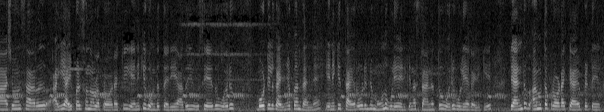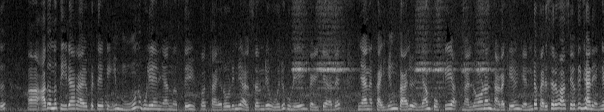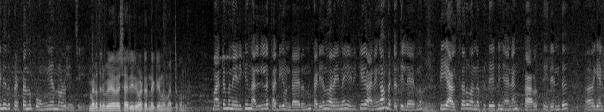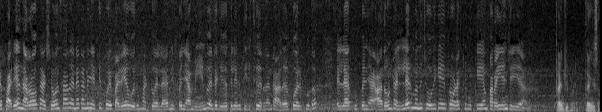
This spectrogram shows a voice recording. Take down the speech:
അശോകൻ സാറ് ഈ ഐപ്പൾസ് എന്നുള്ള പ്രോഡക്റ്റ് എനിക്ക് കൊണ്ടു തരിക അത് യൂസ് ചെയ്ത് ഒരു ബോട്ടിൽ കഴിഞ്ഞപ്പം തന്നെ എനിക്ക് തൈറോയിഡിന്റെ മൂന്ന് ഗുളിക കഴിക്കുന്ന സ്ഥാനത്ത് ഒരു ഗുളിക കഴിക്കുകയും രണ്ട് രണ്ടാമത്തെ പ്രോഡക്റ്റ് ആയപ്പോഴത്തേക്ക് അതൊന്ന് തീരാറായപ്പോഴത്തേക്ക് ഈ മൂന്ന് ഗുളികയും ഞാൻ നിർത്തി. ഇപ്പോൾ തൈറോയിഡിന്റെ അൾസറിന്റെ ഒരു ഗുളികയും കഴിക്കാതെ ഞാൻ കയ്യും കാലും എല്ലാം പൊക്കി നല്ലോണം നടക്കുകയും എന്റെ പരിസരവാസികൾക്ക് ഞാൻ എങ്ങനെ ഇത് പെട്ടെന്ന് പൊങ്ങിയെന്നുള്ളതും ചെയ്യും. മാഡത്തിന് വേറെ ശാരീരികമായിട്ട് എന്തൊക്കെയാണ് മാറ്റം വന്നത്? മാറ്റം വന്ന എനിക്ക് നല്ല തടിയുണ്ടായിരുന്നു. തടിയെന്ന് പറയുന്നത് എനിക്ക് അനങ്ങാൻ പറ്റത്തില്ലായിരുന്നു. ഇപ്പം ഈ അൾസർ വന്നപ്പോഴത്തേക്ക് ഞാൻ കറുത്തിരുണ്ട്. എന്റെ പഴയ നിറമൊക്കെ അശോകൻ സാർ എന്നെ കണ്ട് ഞെട്ടിപ്പോയി. പഴയ ഒരു മട്ടുമല്ലായിരുന്നു ഇപ്പം ഞാൻ വീണ്ടും എന്റെ ജീവിതത്തിലേക്ക് തിരിച്ചു വരുന്നുണ്ട്. ആളുകൾക്കും അത്ഭുതം. എല്ലാവർക്കും ഇപ്പം ഞാൻ അതുകൊണ്ട് എല്ലാവരും വന്ന് ചോദിക്കുക ഈ പ്രോഡക്റ്റ് ബുക്ക് ചെയ്യാൻ പറയുകയും ചെയ്യുകയാണ്. Thank you madam thank you sir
